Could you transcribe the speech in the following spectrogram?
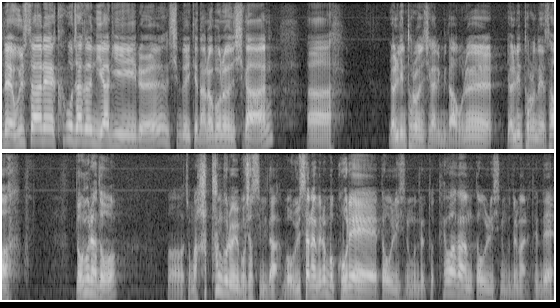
네, 울산의 크고 작은 이야기를 심도 있게 나눠보는 시간, 아, 열린 토론 시간입니다. 오늘 열린 토론에서 너무나도 어, 정말 핫한 분을 모셨습니다. 뭐 울산하면은 뭐 고래 떠올리시는 분들 또 태화강 떠올리시는 분들 많을 텐데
